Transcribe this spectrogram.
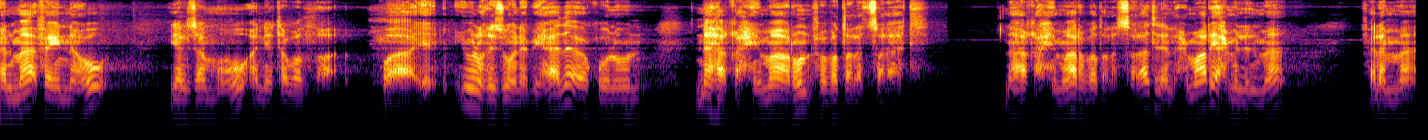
الماء فإنه يلزمه أن يتوضأ. ويلغزون بهذا ويقولون نهق حمار فبطلت صلاة. نهق حمار فبطلت صلاة لأن الحمار يحمل الماء. فلما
